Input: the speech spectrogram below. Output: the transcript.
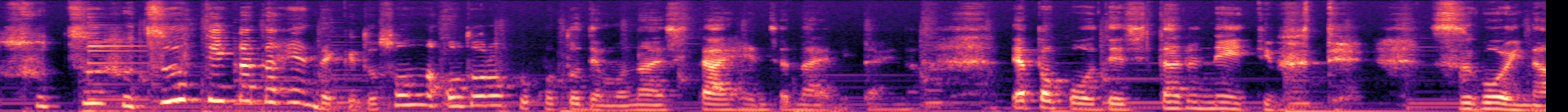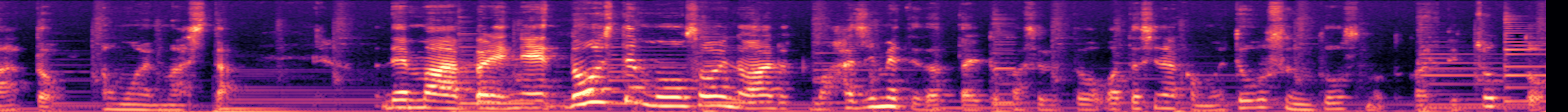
普通普通って言い方変だけどそんな驚くことでもないし大変じゃないみたいな。やっぱこうデジタルネイティブってすごいなと思いました。でまあやっぱりねどうしてもそういうのあると、初めてだったりとかすると私なんかもどうすんのどうすんのとかってちょっと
